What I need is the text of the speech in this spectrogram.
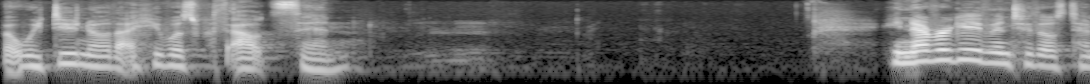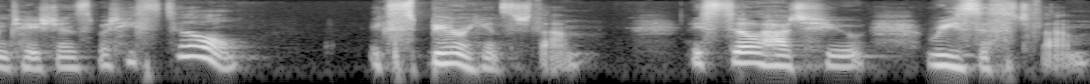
but we do know that he was without sin. He never gave in to those temptations, but he still experienced them. He still had to resist them.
